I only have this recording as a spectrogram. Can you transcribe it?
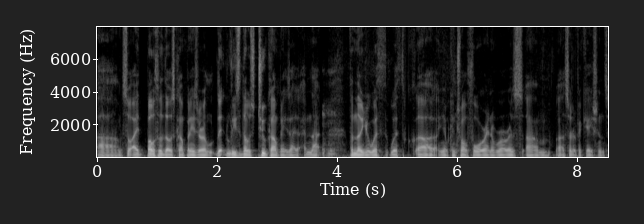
Um, so I, both of those companies, or at least those two companies, I, am not mm-hmm. familiar with with uh, you know Control Four and Aurora's um, uh, certifications,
